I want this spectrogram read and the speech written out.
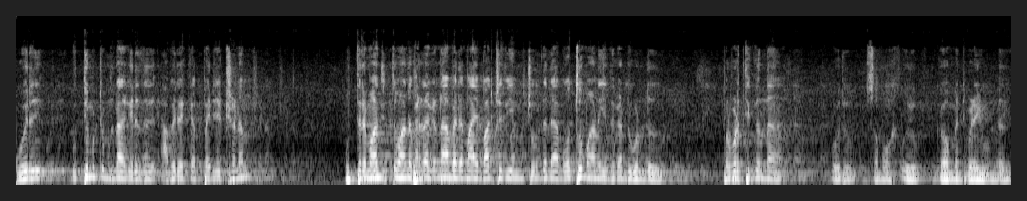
ഒരു ബുദ്ധിമുട്ടുമുണ്ടാകരുത് അവരൊക്കെ പരിരക്ഷണം ഉത്തരവാദിത്വമാണ് ഭരണഘടനാപരമായ ബാധ്യതയും ചുമതല ബോധവുമാണ് എന്ന് കണ്ടുകൊണ്ട് പ്രവർത്തിക്കുന്ന ഒരു സമൂഹ ഒരു ഗവൺമെന്റ് ഇവിടെയുണ്ട്.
